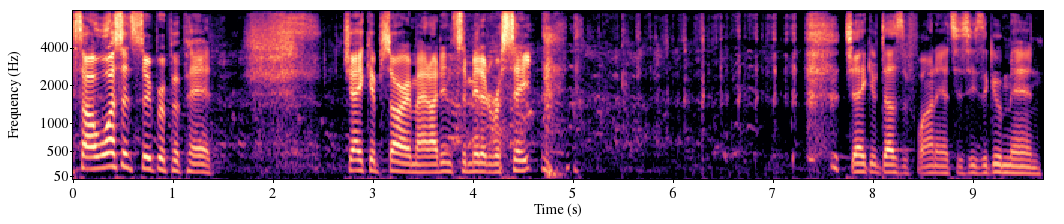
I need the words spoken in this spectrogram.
So I wasn't super prepared. Jacob, sorry, man, I didn't submit a receipt. Jacob does the finances, he's a good man.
